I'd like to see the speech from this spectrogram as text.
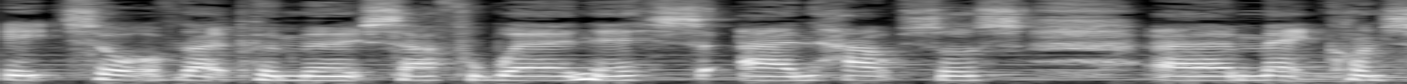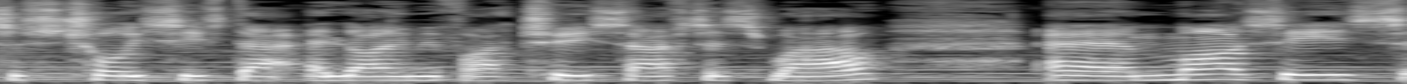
It sort of like promotes self awareness and helps us uh, make conscious choices that align with our true selves as well. Um, Mars's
